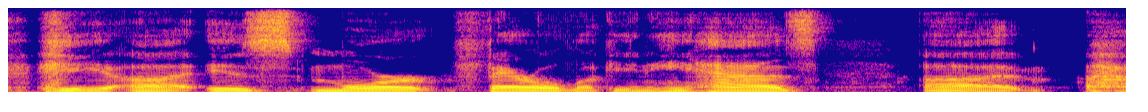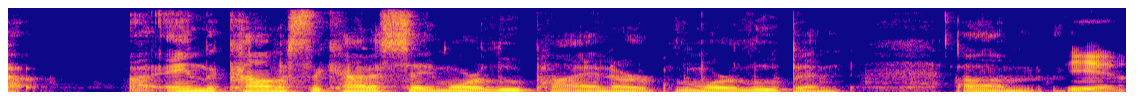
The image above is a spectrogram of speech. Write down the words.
he uh, is more feral looking. He has. Uh, in the comics, they kind of say more lupine or more lupin. Yeah.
